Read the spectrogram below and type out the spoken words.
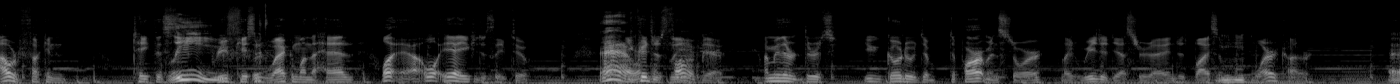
I would fucking take this Leave. briefcase and whack him on the head. Well, uh, well, yeah, you could just leave too. Yeah, you could just fuck? leave. Yeah. I mean, there, there's you can go to a de- department store like we did yesterday and just buy some wire cutter. Mm-hmm.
